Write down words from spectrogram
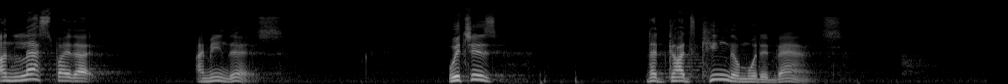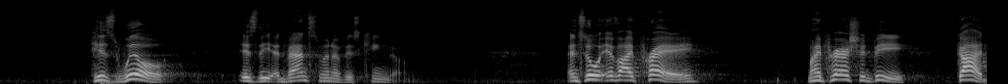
Unless by that I mean this, which is that God's kingdom would advance. His will is the advancement of His kingdom. And so if I pray, my prayer should be God,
